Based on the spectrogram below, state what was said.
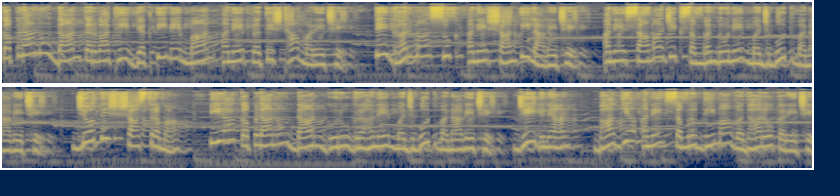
કપડાનું દાન કરવાથી વ્યક્તિને માન અને પ્રતિષ્ઠા મળે છે. તે ઘરમાં સુખ અને શાંતિ લાવે છે અને સામાજિક સંબંધોને મજબૂત બનાવે છે. જ્યોતિષ શાસ્ત્રમાં પીળા કપડાનું દાન ગુરુ ગ્રહને મજબૂત બનાવે છે, જે જ્ઞાન, ભાગ્ય અને સમૃદ્ધિમાં વધારો કરે છે.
